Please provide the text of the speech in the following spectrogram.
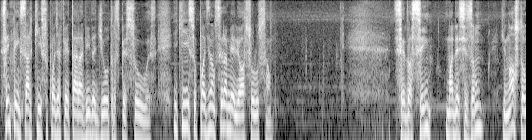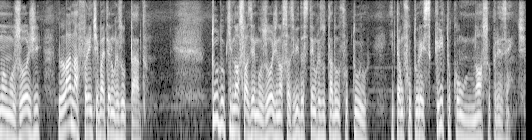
sem pensar que isso pode afetar a vida de outras pessoas e que isso pode não ser a melhor solução. Sendo assim, uma decisão que nós tomamos hoje, lá na frente vai ter um resultado. Tudo o que nós fazemos hoje em nossas vidas tem um resultado no futuro. Então o futuro é escrito com o nosso presente.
